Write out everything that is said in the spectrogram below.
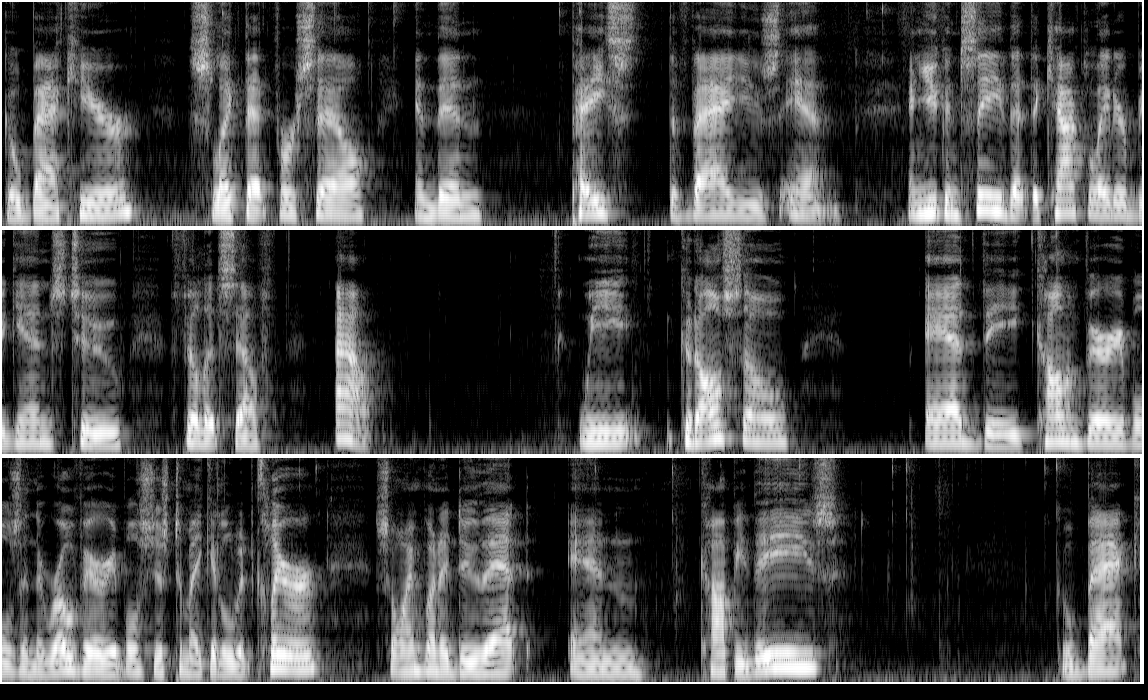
go back here, select that first cell, and then paste the values in. And you can see that the calculator begins to fill itself out. We could also add the column variables and the row variables just to make it a little bit clearer. So I'm going to do that and copy these, go back,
